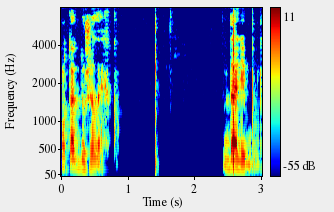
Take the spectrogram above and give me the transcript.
Отак дуже легко. Далі буде.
